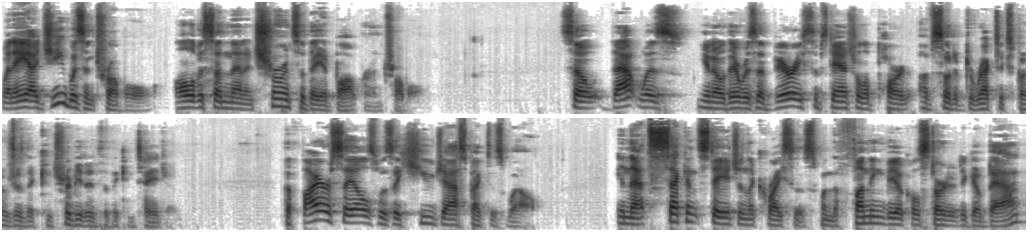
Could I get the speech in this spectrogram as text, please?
When AIG was in trouble, all of a sudden that insurance that they had bought were in trouble. So that was, you know, there was a very substantial part of sort of direct exposure that contributed to the contagion. The fire sales was a huge aspect as well. In that second stage in the crisis, when the funding vehicles started to go bad,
